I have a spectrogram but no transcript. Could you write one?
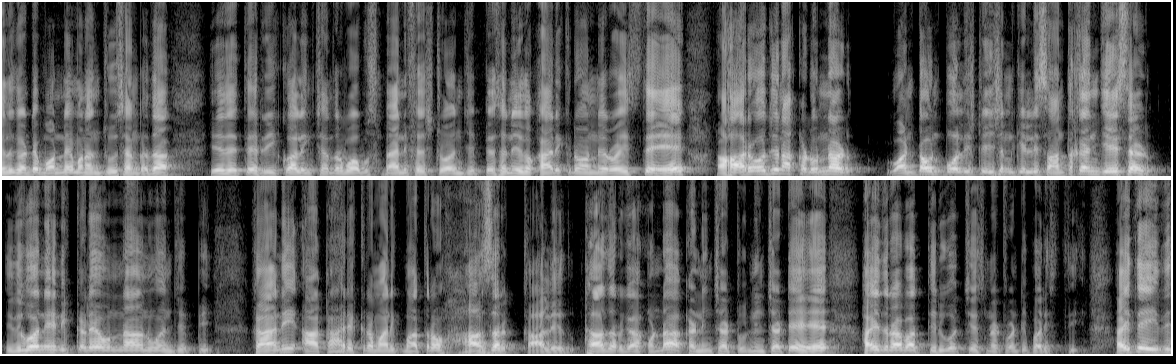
ఎందుకంటే మొన్నే మనం చూసాం కదా ఏదైతే రీకాలింగ్ చంద్రబాబుస్ మేనిఫెస్టో అని చెప్పేసి అని ఏదో కార్యక్రమం నిర్వహిస్తే ఆ రోజున అక్కడ ఉన్నాడు. వన్ టౌన్ పోలీస్ స్టేషన్కి వెళ్ళి సంతకం చేశాడు. ఇదిగో నేను ఇక్కడే ఉన్నాను అని చెప్పి. కానీ ఆ కార్యక్రమానికి మాత్రం హాజరు కాలేదు. హాజరు కాకుండా అక్కడి నుంచి అటు నుంచి హైదరాబాద్ తిరిగి వచ్చేసినటువంటి పరిస్థితి. అయితే ఇది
